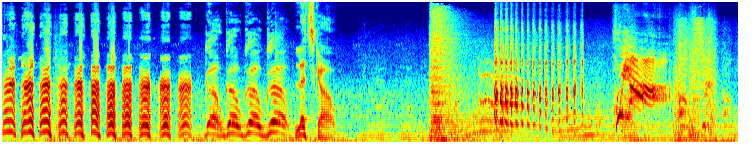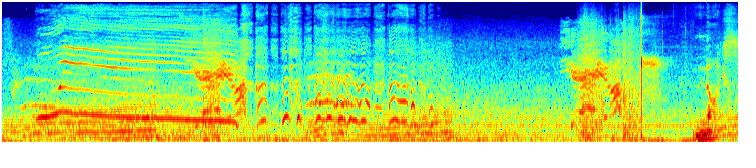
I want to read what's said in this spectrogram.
Go, go, go, go! Let's go. Nice.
